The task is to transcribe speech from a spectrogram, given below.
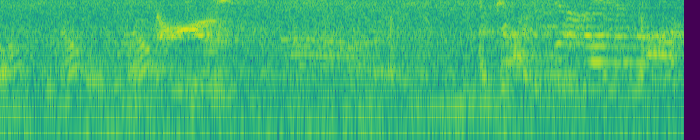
on. I tried to put it on the rock.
